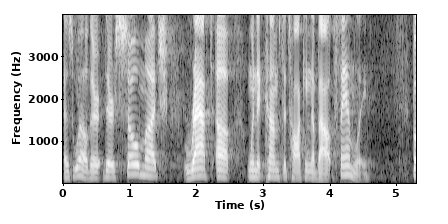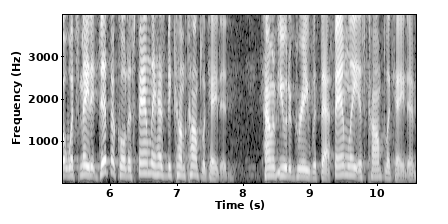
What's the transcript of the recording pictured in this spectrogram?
as well. There, there's so much wrapped up when it comes to talking about family. But what's made it difficult is family has become complicated. How many of you would agree with that? Family is complicated.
